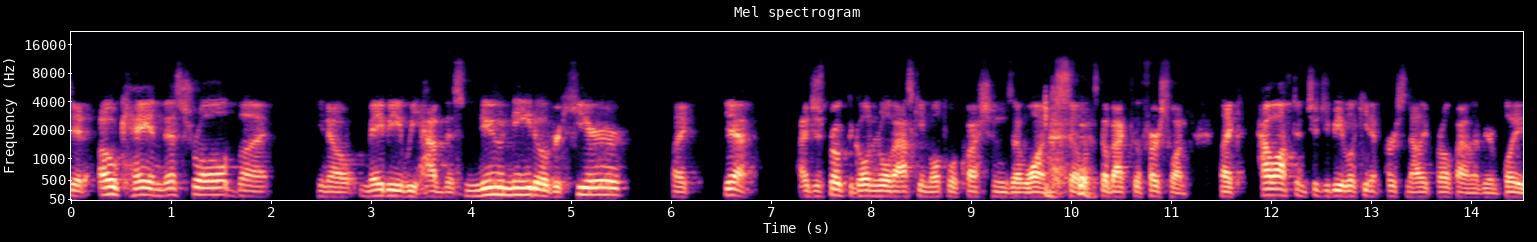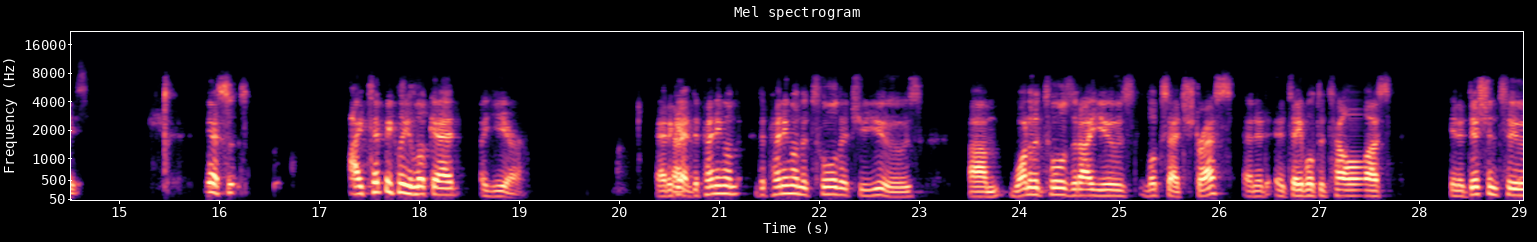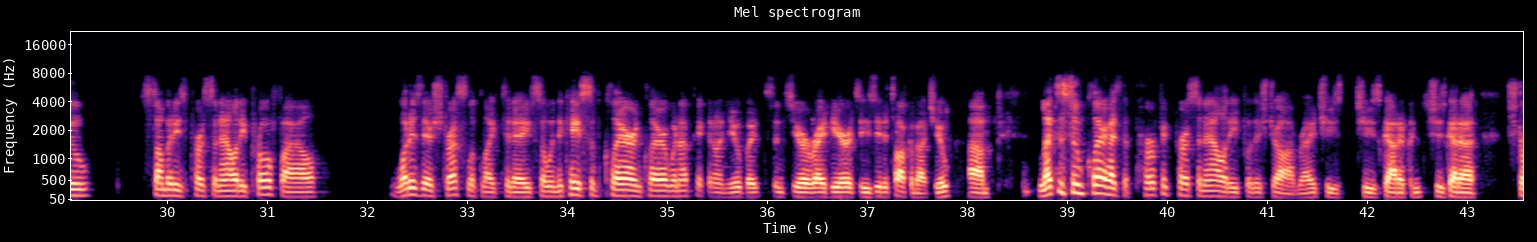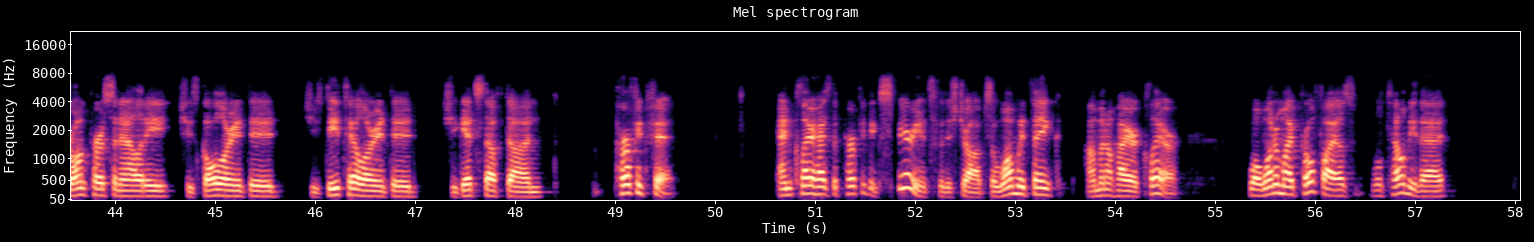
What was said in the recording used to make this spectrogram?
did okay in this role, but you know, maybe we have this new need over here. Like, yeah, I just broke the golden rule of asking multiple questions at once. So let's go back to the first one. Like, how often should you be looking at personality profiling of your employees? Yes, I typically look at a year. And again, okay. depending on depending on the tool that you use, um, one of the tools that I use looks at stress, and it, it's able to tell us, in addition to somebody's personality profile, what does their stress look like today? So in the case of Claire, and Claire, we're not picking on you, but since you're right here, it's easy to talk about you. Um, let's assume Claire has the perfect personality for this job, right? She's she's got a she's got a strong personality. She's goal oriented. She's detail oriented. She gets stuff done. Perfect fit. And Claire has the perfect experience for this job. So one would think, I'm going to hire Claire. Well, one of my profiles will tell me that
